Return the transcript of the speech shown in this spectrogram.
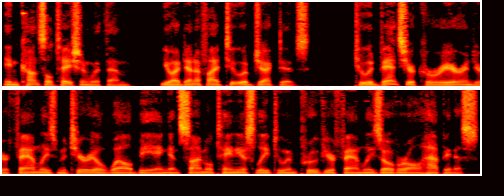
in consultation with them, you identify two objectives to advance your career and your family's material well being and simultaneously to improve your family's overall happiness.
